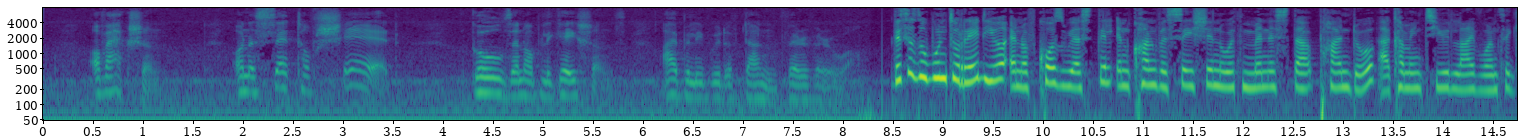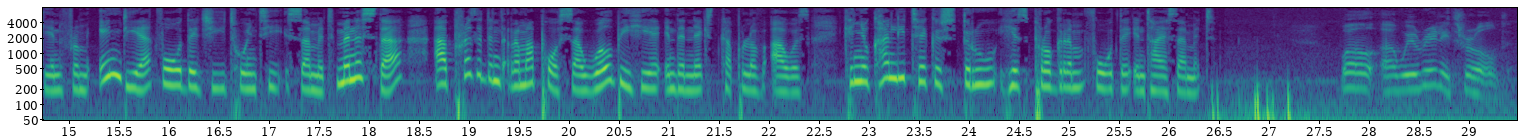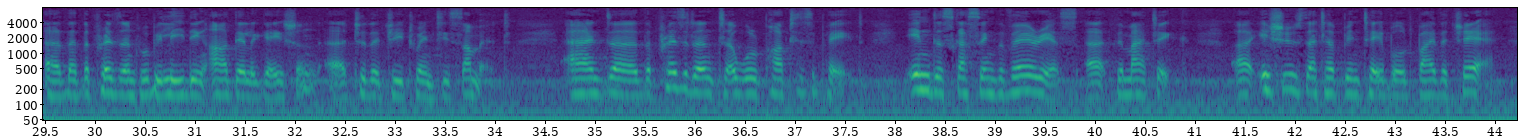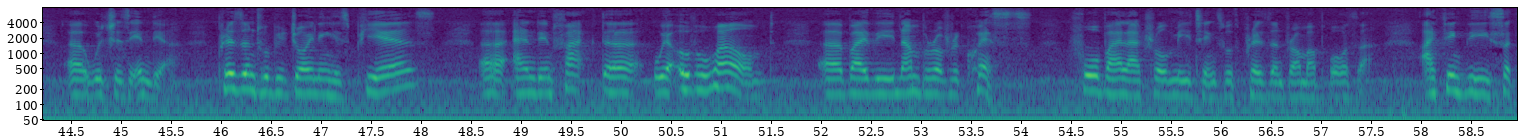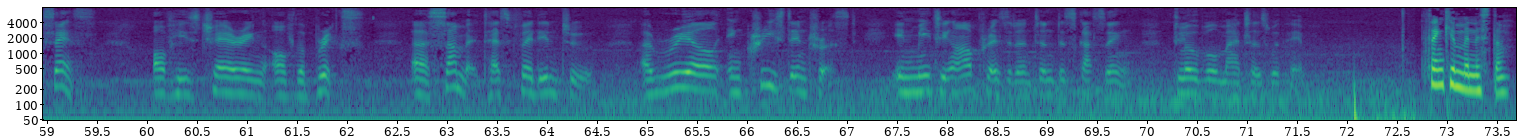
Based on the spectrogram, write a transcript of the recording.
of action, on a set of shared goals and obligations, I believe we'd have done very, very well. This is Ubuntu Radio, and of course, we are still in conversation with Minister Pandor, uh, coming to you live once again from India for the G20 summit. Minister, uh, President Ramaphosa will be here in the next couple of hours. Can you kindly take us through his program for the entire summit? Well, uh, we're really thrilled uh, that the President will be leading our delegation uh, to the G20 summit. And uh, the President will participate in discussing the various uh, thematic uh, issues that have been tabled by the chair, uh, which is India. President will be joining his peers, uh, and in fact, uh, we are overwhelmed uh, by the number of requests for bilateral meetings with President Ramaphosa. I think the success of his chairing of the BRICS summit has fed into a real increased interest in meeting our president and discussing global matters with him. Thank you, Minister.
